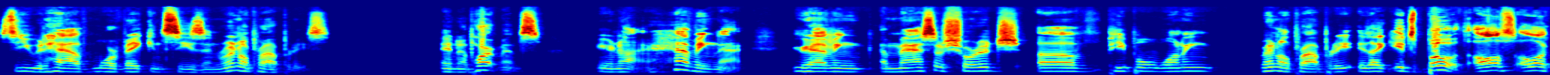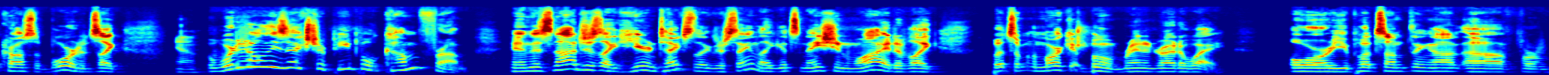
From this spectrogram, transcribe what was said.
So you would have more vacancies in rental properties in apartments. You're not having that. You're having a massive shortage of people wanting rental property. Like it's both, all all across the board. It's like, Yeah. where did all these extra people come from? And it's not just like here in Texas, like they're saying, like it's nationwide. Of like, put something in the market, boom, rented right away. Or you put something on uh, for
